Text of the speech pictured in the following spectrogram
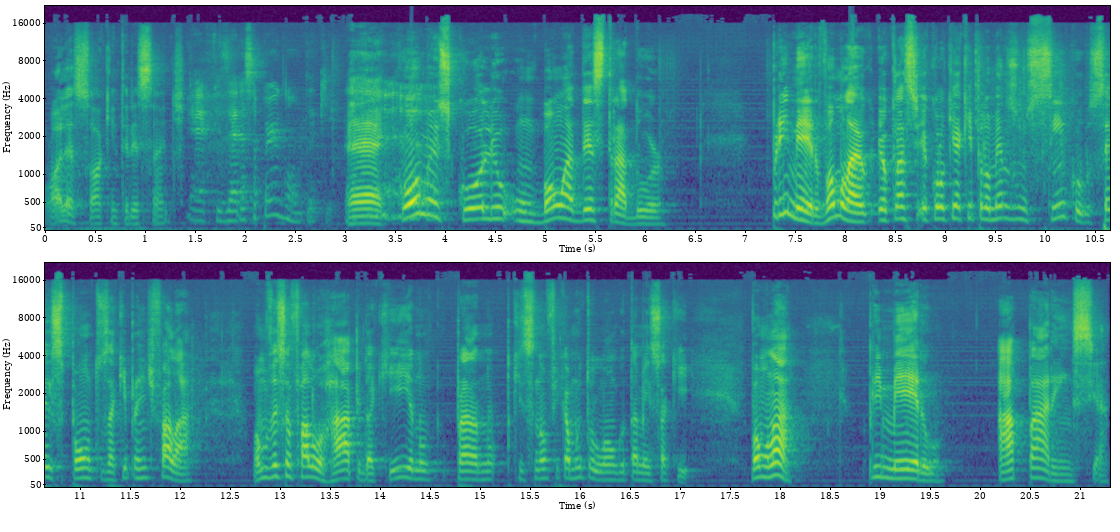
Olha só que interessante. É, fizeram essa pergunta aqui. É, como eu escolho um bom adestrador? Primeiro, vamos lá, eu, eu, eu coloquei aqui pelo menos uns 5, 6 pontos aqui pra gente falar. Vamos ver se eu falo rápido aqui, não, pra, não, porque senão fica muito longo também isso aqui. Vamos lá? Primeiro, aparência.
